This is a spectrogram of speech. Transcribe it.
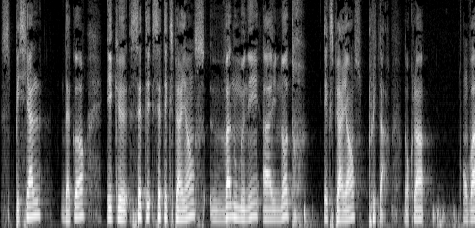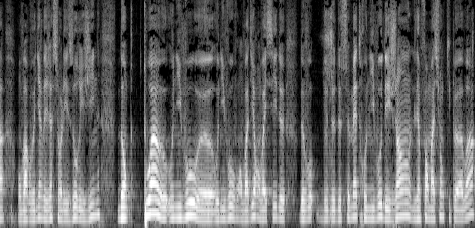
spéciale, d'accord, et que cette, cette expérience va nous mener à une autre expérience plus tard. Donc là, on va on va revenir déjà sur les origines. Donc toi, au niveau, euh, au niveau, on va dire, on va essayer de de, de, de se mettre au niveau des gens, l'information qu'ils peuvent avoir.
